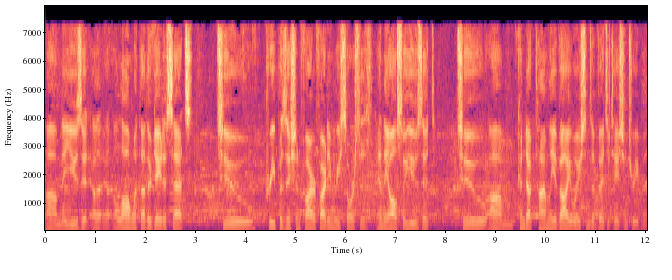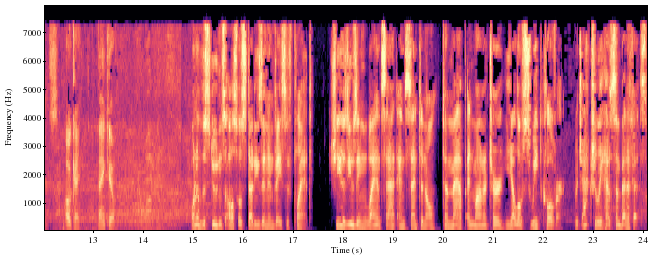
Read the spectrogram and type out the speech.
Um, they use it uh, along with other data sets to pre-position firefighting resources, and they also use it to um, conduct timely evaluations of vegetation treatments. Okay, thank you. You're welcome. One of the students also studies an invasive plant. She is using Landsat and Sentinel to map and monitor yellow sweet clover, which actually has some benefits.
